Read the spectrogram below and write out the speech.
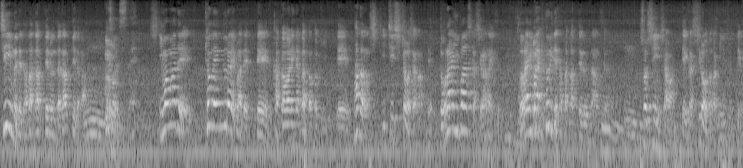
チームで戦ってるんだなっていうのが、そうですね。今まで去年ぐらいまでって関わりなかった時ってただの一視聴者なんでドライバーしか知らないんですよ。ドライバー一人で戦ってるなんですよ、初心者は。っていうか素人が見るっていう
